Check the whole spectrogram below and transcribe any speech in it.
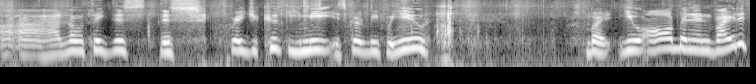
uh, I don't think this this Ranger Kooky meet is going to be for you. But you all been invited.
